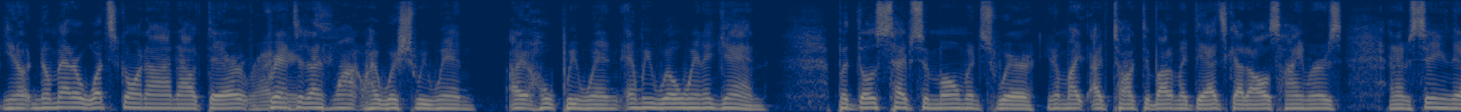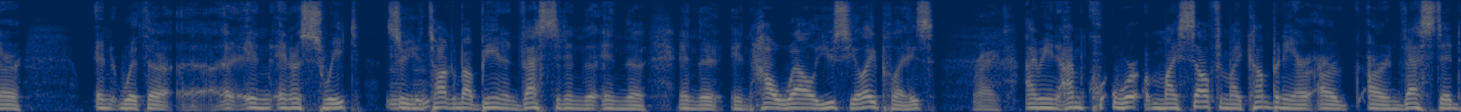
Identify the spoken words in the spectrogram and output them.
you know, no matter what's going on out there. Granted, I want, I wish we win. I hope we win, and we will win again. But those types of moments where you know, my I've talked about it. My dad's got Alzheimer's, and I'm sitting there. In, with a uh, in in a suite, so you talk about being invested in the in the in the in how well UCLA plays. Right. I mean, I'm myself and my company are are, are invested.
